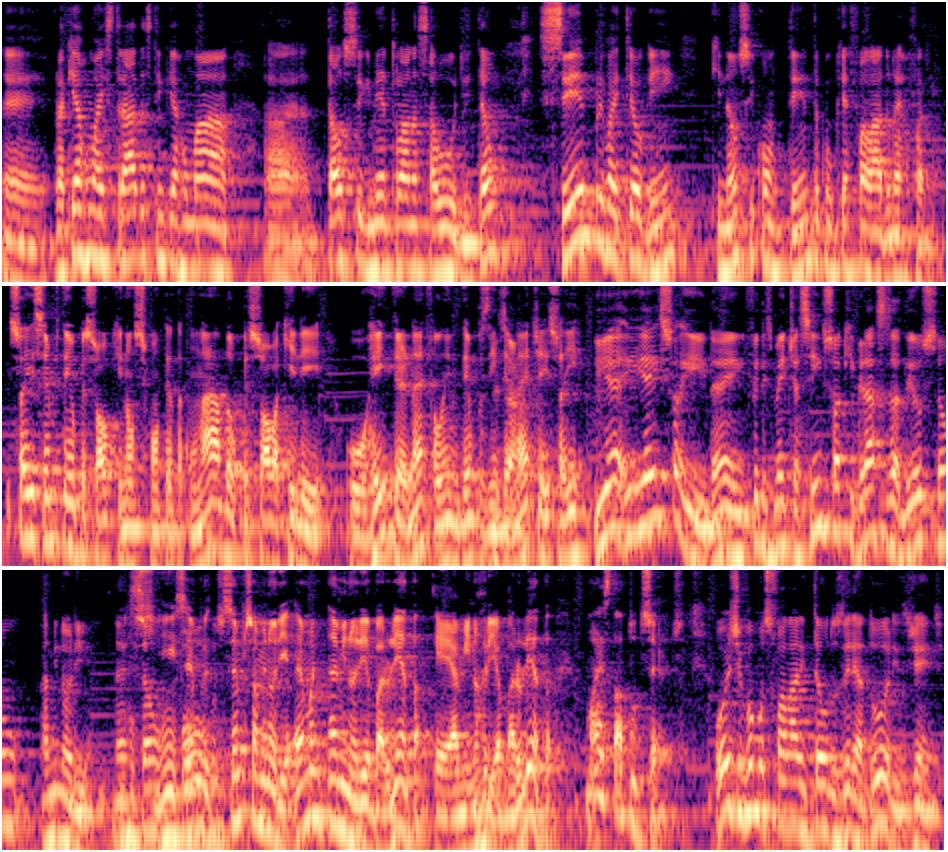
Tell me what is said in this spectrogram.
é, para que arrumar estradas tem que arrumar ah, tal segmento lá na saúde. Então sempre vai ter alguém que não se contenta com o que é falado, né, Rafael? Isso aí sempre tem o pessoal que não se contenta com nada, o pessoal aquele, o hater, né? Falando em tempos de Exato. internet, é isso aí. E é, e é isso aí, né? Infelizmente assim, só que graças a Deus são a minoria, né? São Sim, sempre, sempre são a minoria. É a minoria barulhenta? É a minoria barulhenta, mas tá tudo certo. Hoje vamos falar então dos vereadores, gente.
